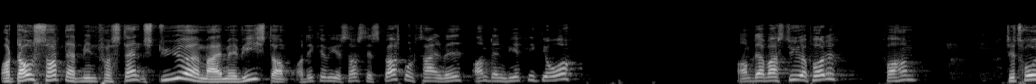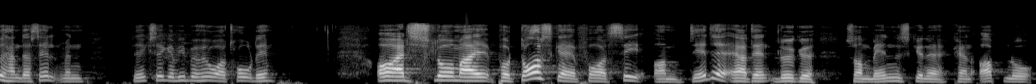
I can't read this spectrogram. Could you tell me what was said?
og dog sådan, at min forstand styrede mig med visdom, og det kan vi jo så sætte spørgsmålstegn ved, om den virkelig gjorde. Om der var styr på det for ham. Det troede han da selv, men det er ikke sikkert, at vi behøver at tro det og at slå mig på dårskab for at se, om dette er den lykke, som menneskene kan opnå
